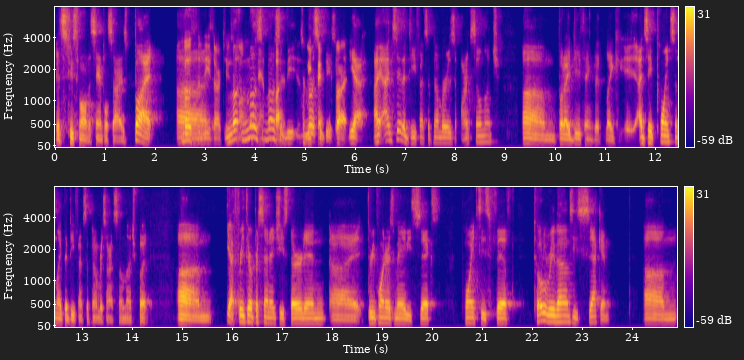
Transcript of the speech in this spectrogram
it's too small of a sample size, but uh, most of these are too mo- most most of these most fair, of these are, yeah. I, would say the defensive numbers aren't so much, um, but I do think that like I'd say points and like the defensive numbers aren't so much, but um, yeah, free throw percentage he's third in, uh, three pointers made he's sixth, points he's fifth, total rebounds he's second, um,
